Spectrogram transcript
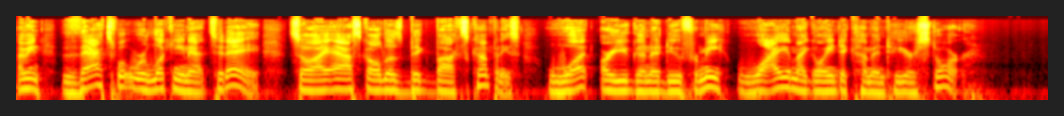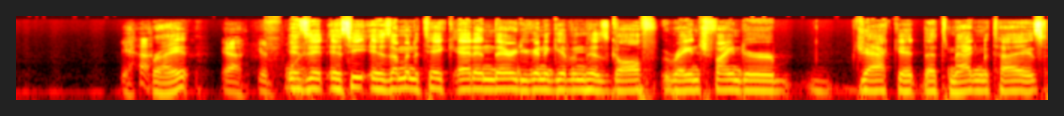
I mean, that's what we're looking at today. So I ask all those big box companies, what are you going to do for me? Why am I going to come into your store? Yeah. Right? Yeah, good point. Is it is he is I'm going to take Ed in there, you're going to give him his golf rangefinder jacket that's magnetized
